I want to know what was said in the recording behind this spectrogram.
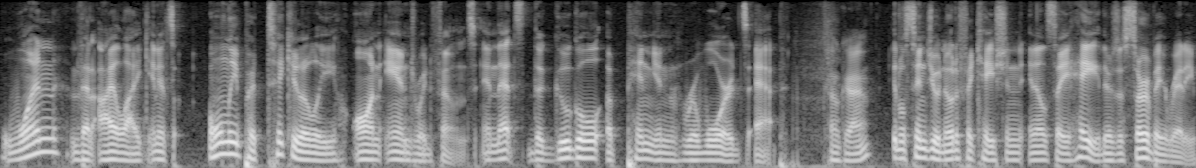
One that I like, and it's only particularly on Android phones, and that's the Google Opinion Rewards app. Okay. It'll send you a notification and it'll say, hey, there's a survey ready.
